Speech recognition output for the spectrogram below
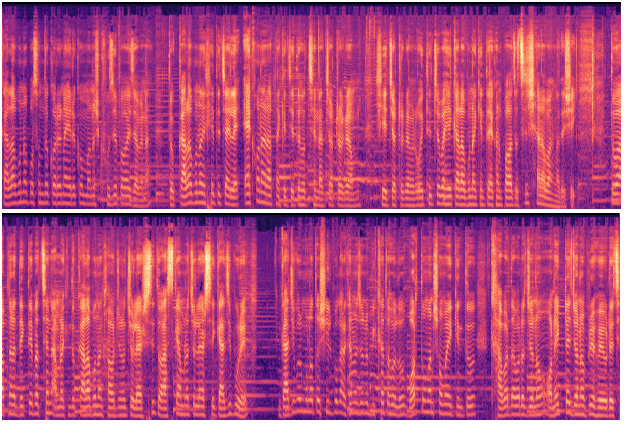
কালাবোনা পছন্দ করে না, এরকম মানুষ খুঁজে পাওয়াই যাবে না। তো কালাবোনা খেতে চাইলে এখন আর আপনাকে যেতে হচ্ছে না চট্টগ্রাম। সেই চট্টগ্রামের ঐতিহ্যবাহী কালাবোনা কিন্তু এখন পাওয়া যাচ্ছে সারা বাংলাদেশেই। তো আপনারা দেখতে পাচ্ছেন, আমরা কিন্তু কালাবোনা খাওয়ার জন্য চলে আসছি। তো আজকে আমরা চলে আসছি গাজীপুরে। গাজীপুর মূলত শিল্প কারখানার জন্য বিখ্যাত হলেও বর্তমান সময়ে কিন্তু খাবার দাবারের জন্য অনেকটাই জনপ্রিয় হয়ে উঠেছে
